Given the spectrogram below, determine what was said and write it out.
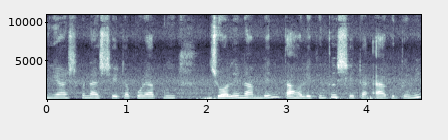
নিয়ে আসবেন আর সেটা পরে আপনি জলে নামবেন, তাহলে কিন্তু সেটা একদমই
